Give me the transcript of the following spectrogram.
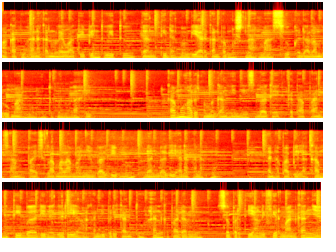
maka Tuhan akan melewati pintu itu dan tidak membiarkan pemusnah masuk ke dalam rumahmu untuk menulahi. Kamu harus memegang ini sebagai ketetapan sampai selama-lamanya bagimu dan bagi anak-anakmu. Dan apabila kamu tiba di negeri yang akan diberikan Tuhan kepadamu, seperti yang difirmankannya,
